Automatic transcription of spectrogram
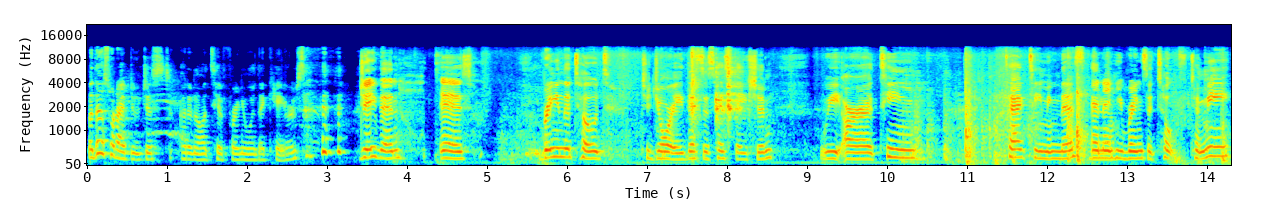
But that's what I do. Just, I don't know, a tip for anyone that cares. Javen is bringing the tote to Jory. This is his station. We are a team, tag teaming this. And then he brings a tote to me.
